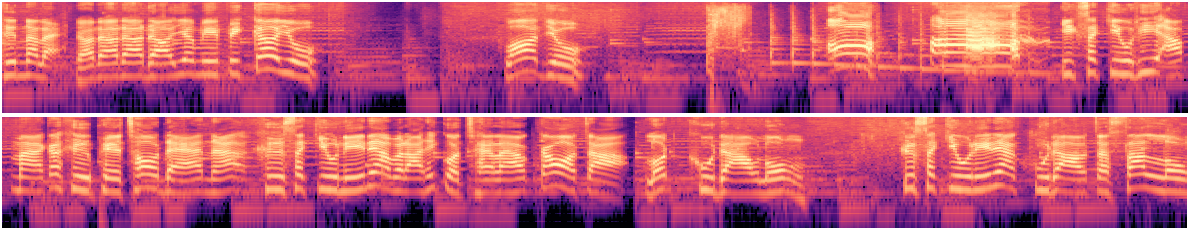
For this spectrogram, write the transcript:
ขึ้นนั่นแหละ เดี๋ยวเดี๋ยวเดี๋ยวยังมีฟิกเกอร์อยู่ รอดอยู่อ๋ออีกสกิลที่อัพมาก็คือ p e t r o l Dance นะ คือสกิลนี้เนี่ยเวลาที่กดใช้แล้วก็จะลดคูดาวลง คือสกิลนี้เนี่ยคูดาวจะสั้นลง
